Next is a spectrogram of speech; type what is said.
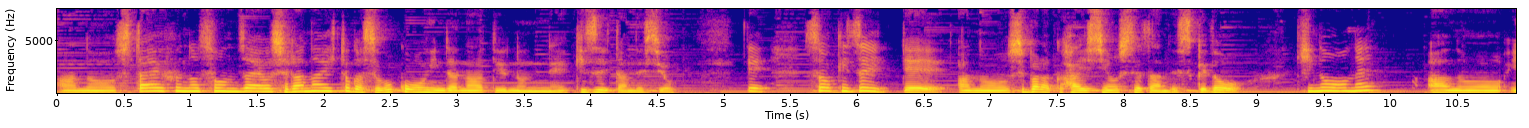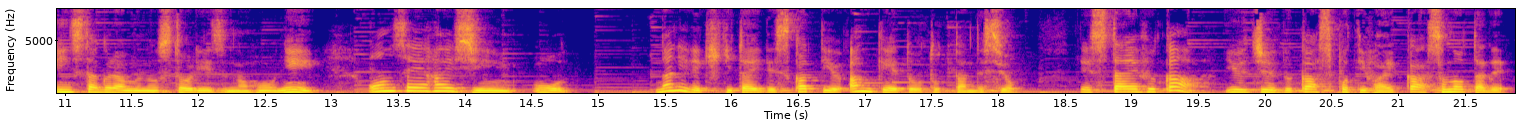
あのスタイフの存在を知らない人がすごく多いんだなっていうのにね気づいたんですよ。でそう気づいてあのしばらく配信をしてたんですけど昨日ねあのインスタグラムのストーリーズの方に音声配信を何で聞きたいですかっていうアンケートを取ったんですよ。でスタイフか YouTube か Spotify かその他で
